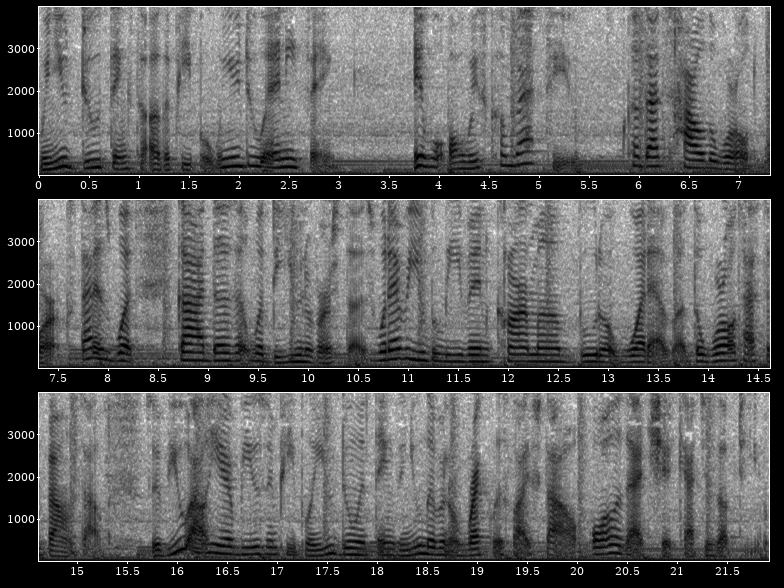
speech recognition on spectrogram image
when you do things to other people, when you do anything, it will always come back to you because that's how the world works. That is what God does, what the universe does. Whatever you believe in, karma, Buddha, whatever, the world has to balance out. So if you out here abusing people and you doing things and you living a reckless lifestyle, all of that shit catches up to you.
